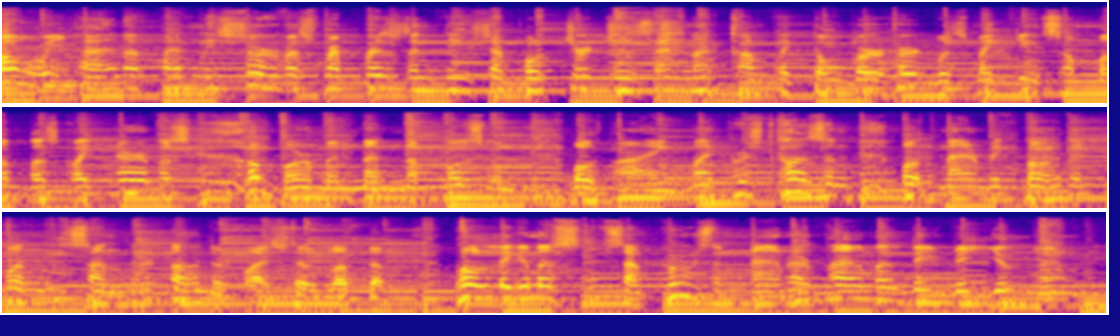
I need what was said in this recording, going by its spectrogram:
Oh, we had a family service representing several churches, and a conflict overheard was making some of us quite nervous. A Mormon and a Muslim, both eyeing my first cousin, both married more than one son, their other wives still loved them. Polygamists out cruising at our family reunion.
